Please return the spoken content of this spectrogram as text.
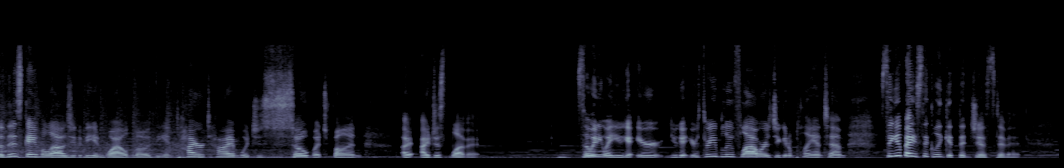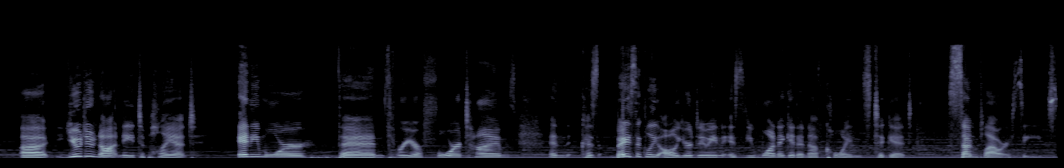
So this game allows you to be in wild mode the entire time, which is so much fun. I, I just love it. So anyway, you get your you get your three blue flowers. You're gonna plant them, so you basically get the gist of it. Uh, you do not need to plant any more than three or four times and because basically all you're doing is you want to get enough coins to get sunflower seeds.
